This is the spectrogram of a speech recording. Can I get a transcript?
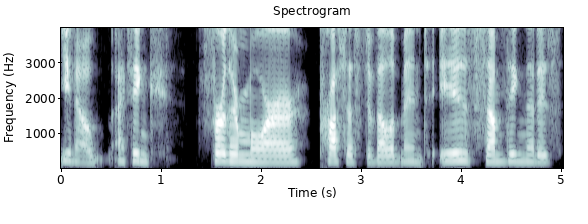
you know, I think furthermore, process development is something that is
